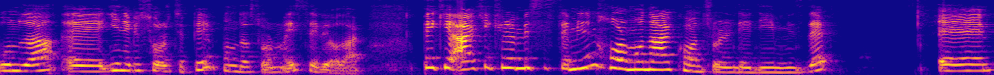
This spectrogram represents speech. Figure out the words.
Bunu da e, yine bir soru tipi. Bunu da sormayı seviyorlar. Peki erkek üreme sisteminin hormonal kontrolü dediğimizde e,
